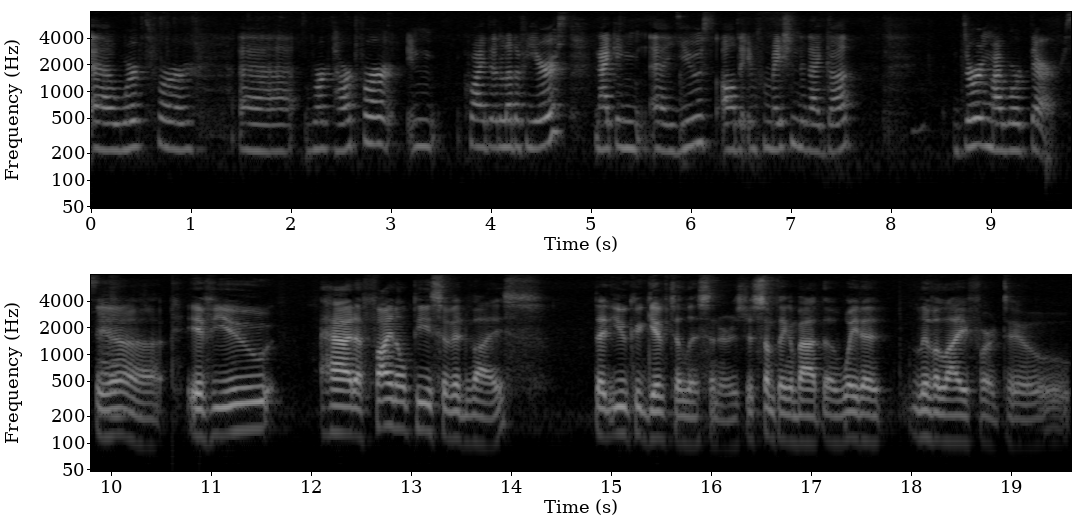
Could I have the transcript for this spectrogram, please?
uh, worked for, uh, worked hard for in quite a lot of years, and I can uh, use all the information that I got during my work there. So. Yeah. If you had a final piece of advice that you could give to listeners, just something about the way to live a life or to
